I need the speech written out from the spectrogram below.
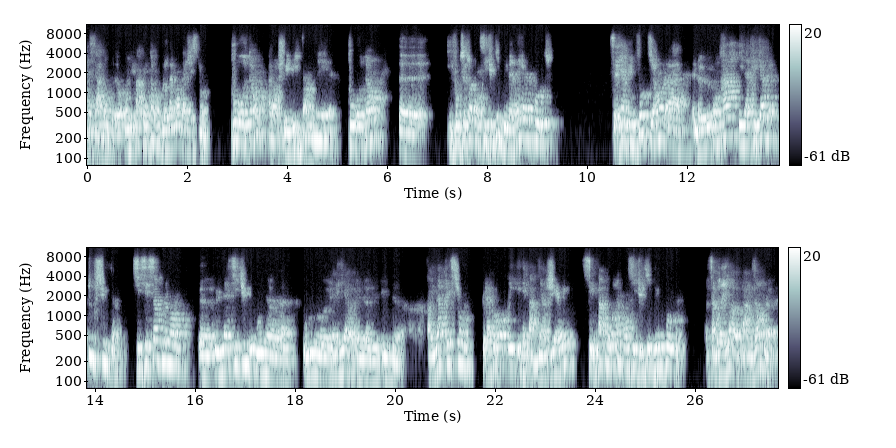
etc. Donc, euh, on n'est pas content globalement de la gestion. Pour autant, alors je vais vite, hein, mais pour autant, euh, il faut que ce soit constitutif d'une réelle faute. C'est-à-dire d'une faute qui rend la, le, contrat inapplicable tout de suite. Si c'est simplement euh, une lassitude ou, une, ou j'allais dire une, une, une impression que la copropriété n'est pas bien gérée, c'est pas pour autant constitutif d'une faute. Ça voudrait dire, par exemple, euh,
